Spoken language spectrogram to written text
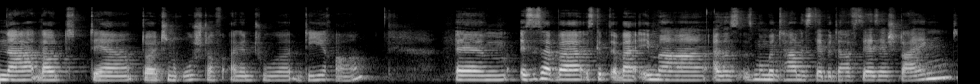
Na, laut der deutschen Rohstoffagentur DERA. Ähm, es ist aber, es gibt aber immer, also es ist momentan ist der Bedarf sehr, sehr steigend.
